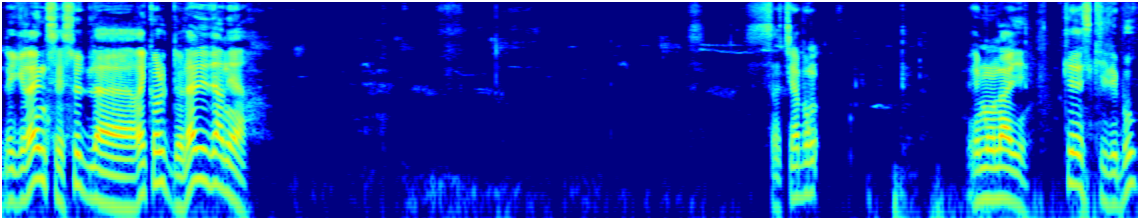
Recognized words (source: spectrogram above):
les graines, c'est ceux de la récolte de l'année dernière. Ça tient bon. Et mon ail, qu'est-ce qu'il est beau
